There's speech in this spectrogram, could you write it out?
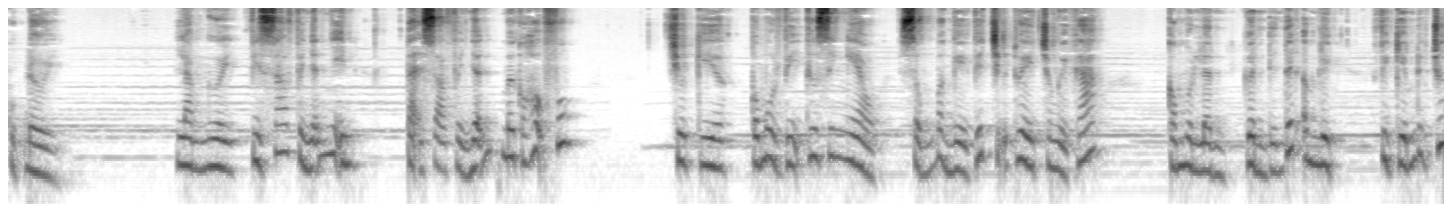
cuộc đời. Làm người vì sao phải nhẫn nhịn? Tại sao phải nhẫn mới có hậu phúc? Trước kia có một vị thư sinh nghèo sống bằng nghề viết chữ thuê cho người khác. Có một lần gần đến Tết âm lịch, vì kiếm được chút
